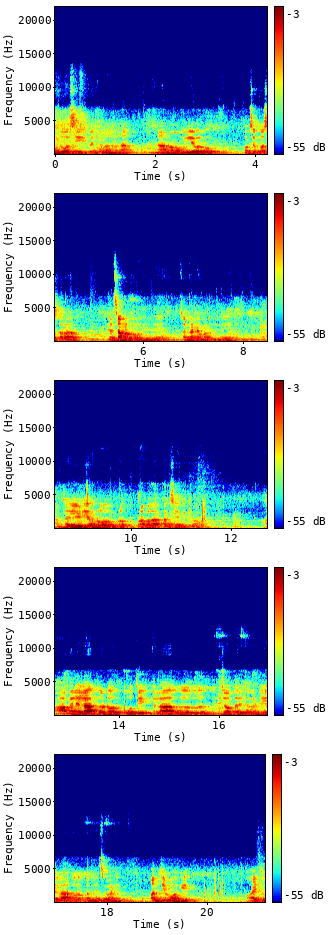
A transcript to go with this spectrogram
ಮುಂದುವರಿಸಬೇಕು ನನ್ನನ್ನು ನಾನು ಇಲ್ಲಿವರೆಗೂ ಪಕ್ಷಕ್ಕೋಸ್ಕರ ಕೆಲಸ ಮಾಡ್ಕೊಂಬಂದಿದ್ದೀನಿ ಸಂಘಟನೆ ಮಾಡಿದ್ದೀನಿ ಅಂತ ಹೇಳಿ ಅವರು ಒಬ್ಬರು ಪ್ರಬಲ ಆಕಾಂಕ್ಷಿಯಾಗಿದ್ದರು ಆಮೇಲೆ ಎಲ್ಲ ದೊಡ್ಡವರು ಕೂತಿ ಎಲ್ಲ ಜವಾಬ್ದಾರಿ ತಗೊಂಡು ಎಲ್ಲರಿಗೂ ಕನ್ವಿನ್ಸ್ ಮಾಡಿ ಅಂತಿಮವಾಗಿ ಆಯಿತು.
